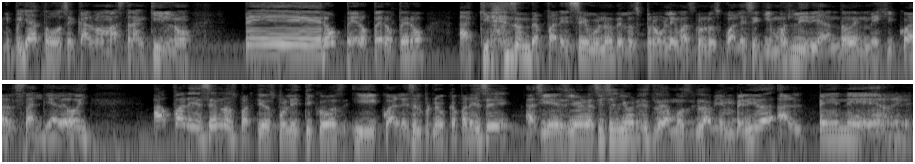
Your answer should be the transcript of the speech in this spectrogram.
Y pues ya todo se calma más tranquilo, pero, pero, pero, pero, aquí es donde aparece uno de los problemas con los cuales seguimos lidiando en México hasta el día de hoy. Aparecen los partidos políticos y ¿cuál es el primero que aparece? Así es, señoras y señores, le damos la bienvenida al PNR,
